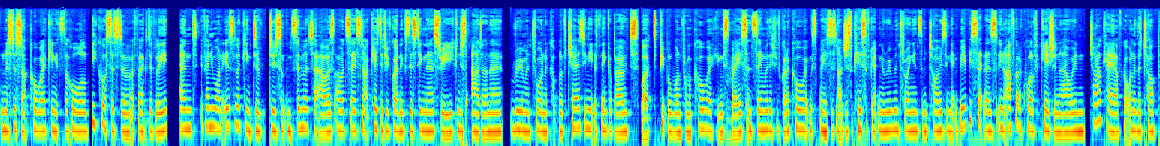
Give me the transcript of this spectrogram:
and it's just not co working, it's the whole ecosystem effectively. And if anyone is looking to do something similar to ours, I would say it's not a case if you've got an existing nursery, you can just add on a room and throw in a couple of chairs. You need to think about what people want from a co working mm. space. And same with if you've got a co working space, it's not just a case of getting a room and throwing in some toys and getting babysitters. You know, I've got a qualification now in childcare. I've got one of the top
